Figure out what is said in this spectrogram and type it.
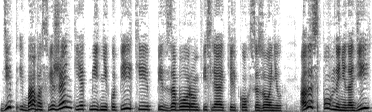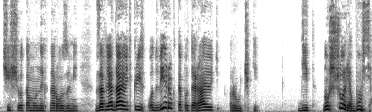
Дід і баба свіженькі, як мідні копійки під забором після кількох сезонів, але сповнені надій, чи що там у них на розумі, заглядають крізь одвірок та потирають ручки. Дід, ну що, рябуся?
